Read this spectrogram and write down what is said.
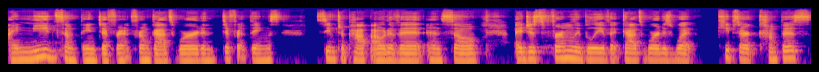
I need something different from God's word and different things seem to pop out of it. And so I just firmly believe that God's word is what keeps our compass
